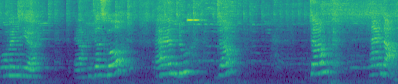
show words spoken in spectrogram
moment here. You have to just go and do jump, jump, and up.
